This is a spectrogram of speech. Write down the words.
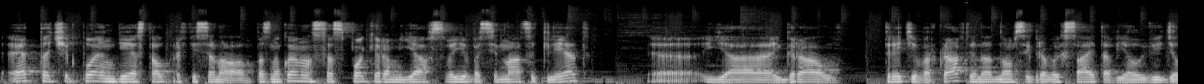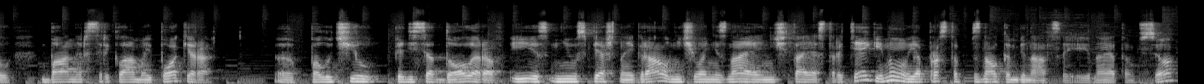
Это чекпоинт, где я стал профессионалом. Познакомился с покером я в свои 18 лет. Э, я играл третий Warcraft, и на одном из игровых сайтов я увидел баннер с рекламой покера, э, получил 50 долларов и неуспешно играл, ничего не зная, не читая стратегии. Ну, я просто знал комбинации, и на этом все.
